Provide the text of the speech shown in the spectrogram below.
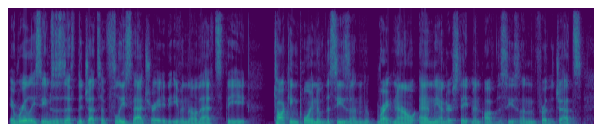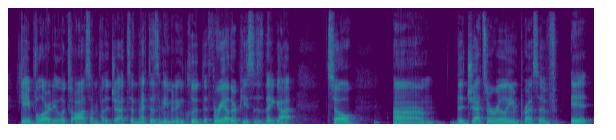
It really seems as if the Jets have fleeced that trade, even though that's the talking point of the season right now and the understatement of the season for the Jets. Gabe Vilardi looks awesome for the Jets, and that doesn't even include the three other pieces they got. So um, the Jets are really impressive. It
